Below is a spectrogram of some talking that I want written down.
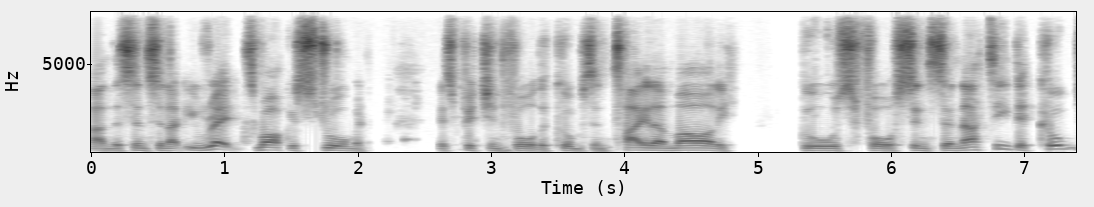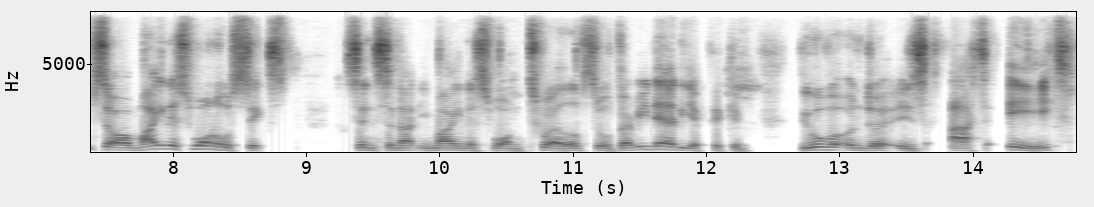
and the Cincinnati Reds. Marcus Stroman is pitching for the Cubs, and Tyler Mahle goes for Cincinnati. The Cubs are minus 106, Cincinnati minus 112, so very nearly a pick. The over under is at eight.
